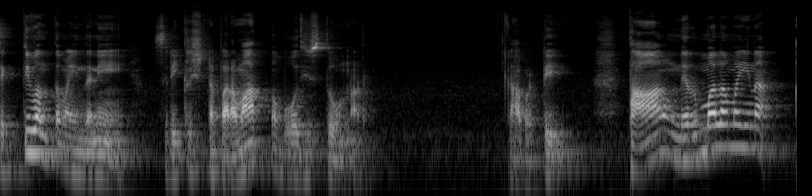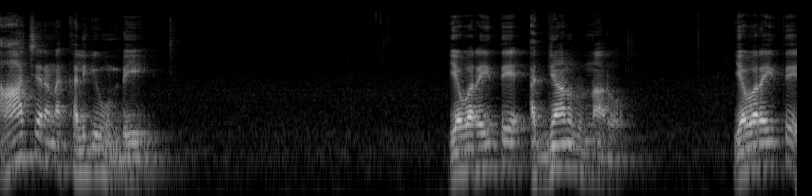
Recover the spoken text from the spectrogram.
శక్తివంతమైందని శ్రీకృష్ణ పరమాత్మ బోధిస్తూ ఉన్నాడు. కాబట్టి తాను నిర్మలమైన ఆచరణ కలిగి ఉండి ఎవరైతే అజ్ఞానులు ఉన్నారో ఎవరైతే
